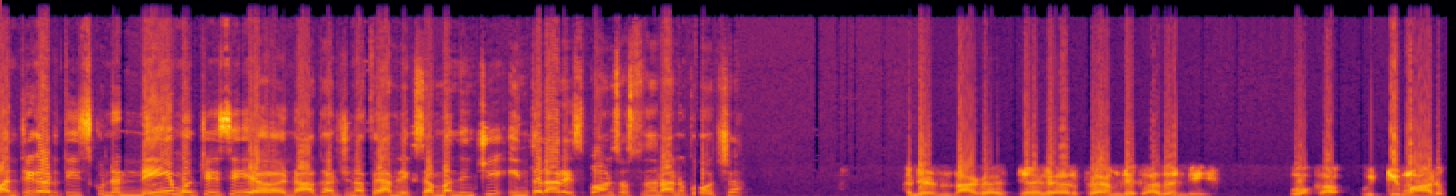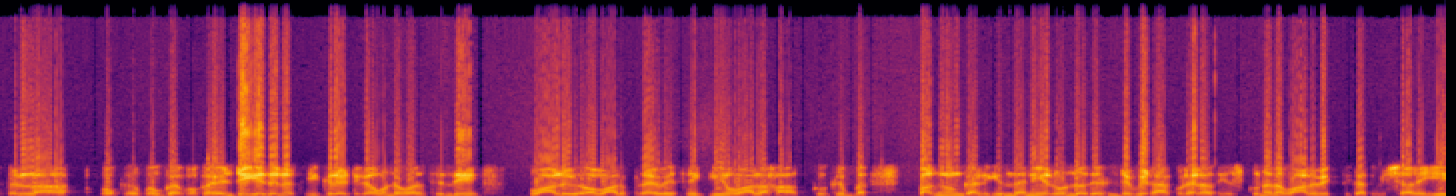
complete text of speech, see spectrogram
మంత్రి గారు తీసుకున్న నేమ్ వచ్చేసి నాగార్జున ఫ్యామిలీకి సంబంధించి ఇంతలా రెస్పాన్స్ వస్తుందని అనుకోవచ్చా? అంటే నాగార్జున గారి ఫ్యామిలీ కాదండి. ఒక విక్టిమ్ ఆడపిల్ల ఒక ఒక ఒక అంటే ఏదైనా సీక్రెట్గా ఉండవలసింది వాళ్ళు వాళ్ళ ప్రైవసీకి వాళ్ళ హక్కుకి భంగం కలిగిందని రెండోది ఏంటంటే విడాకులు ఎలా తీసుకున్నారో వాళ్ళ వ్యక్తిగత విషయాలు అయ్యి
